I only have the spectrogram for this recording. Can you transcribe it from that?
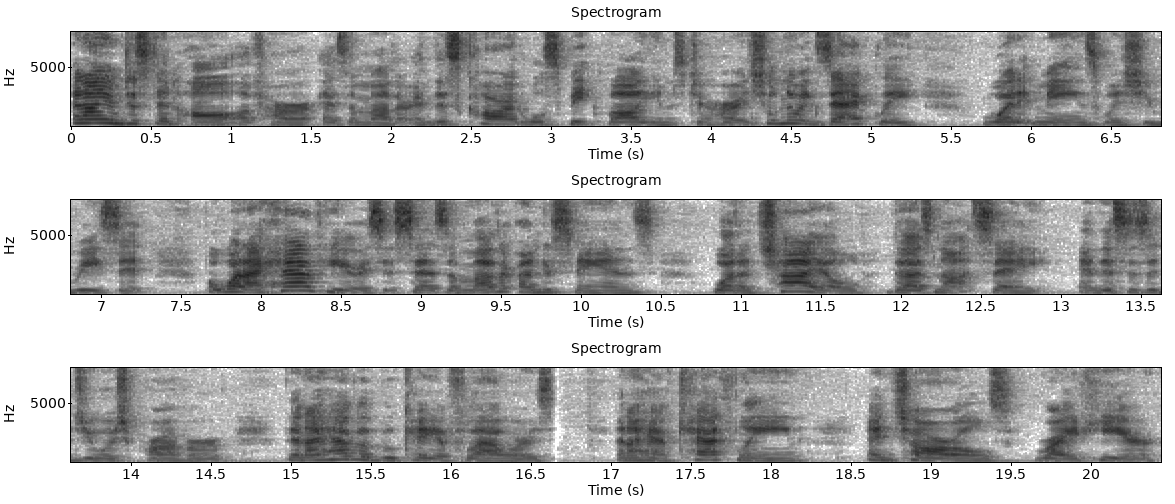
And I am just in awe of her as a mother. And this card will speak volumes to her, and she'll know exactly what it means when she reads it. But what I have here is it says, A mother understands what a child does not say. And this is a Jewish proverb. Then I have a bouquet of flowers, and I have Kathleen and Charles right here.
